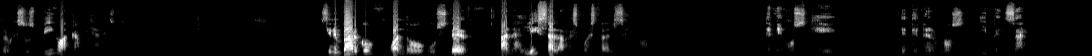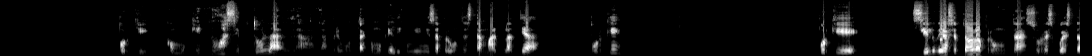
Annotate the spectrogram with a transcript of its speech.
Pero Jesús vino a cambiar eso. Sin embargo, cuando usted analiza la respuesta del Señor, tenemos que detenernos y pensar. Porque como que no aceptó la, pregunta, como que él dijo, miren, esa pregunta está mal planteada. ¿Por qué? Porque si él hubiera aceptado la pregunta, su respuesta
